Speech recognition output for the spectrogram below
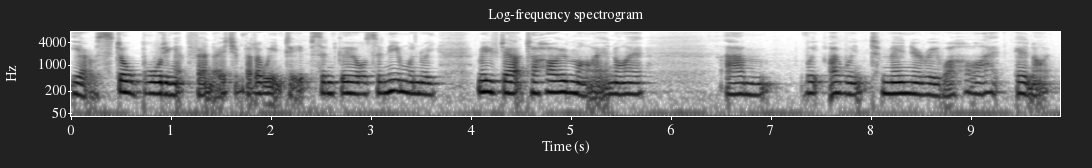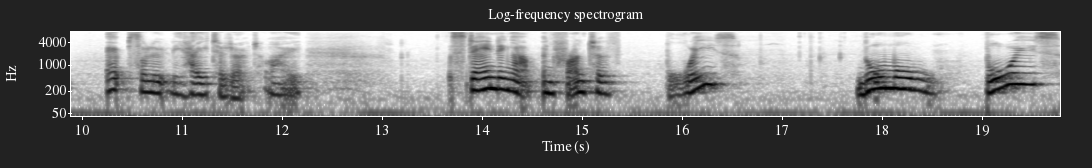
yeah, I was still boarding at the foundation, but I went to Epsom Girls, and then when we moved out to Homai, and I, um, we, I went to Manurewa High, and I absolutely hated it. I standing up in front of boys, normal boys,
